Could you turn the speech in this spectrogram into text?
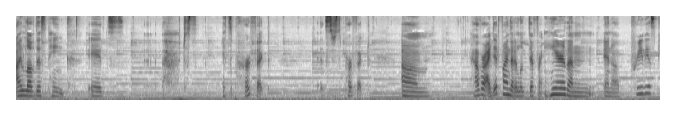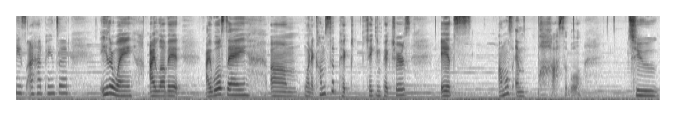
I love this pink. It's just, it's perfect. It's just perfect. Um, however, I did find that it looked different here than in a previous piece I had painted. Either way, I love it. I will say, um, when it comes to pic- taking pictures, it's almost impossible to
